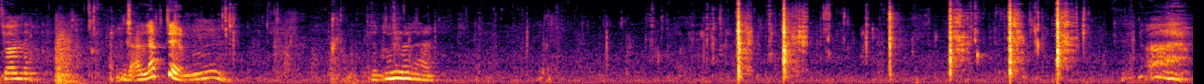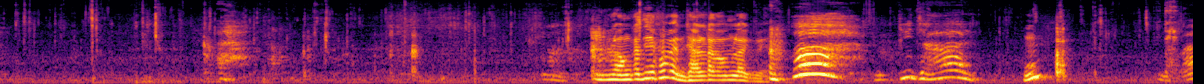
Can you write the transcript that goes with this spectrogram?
জল দেখ ঝাল লাগছে হুম প্রচণ্ড ঝাল লঙ্কা দিয়ে খাবেন ঝালটা কম লাগবে আহ, কি ঝাল হুম বাবা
